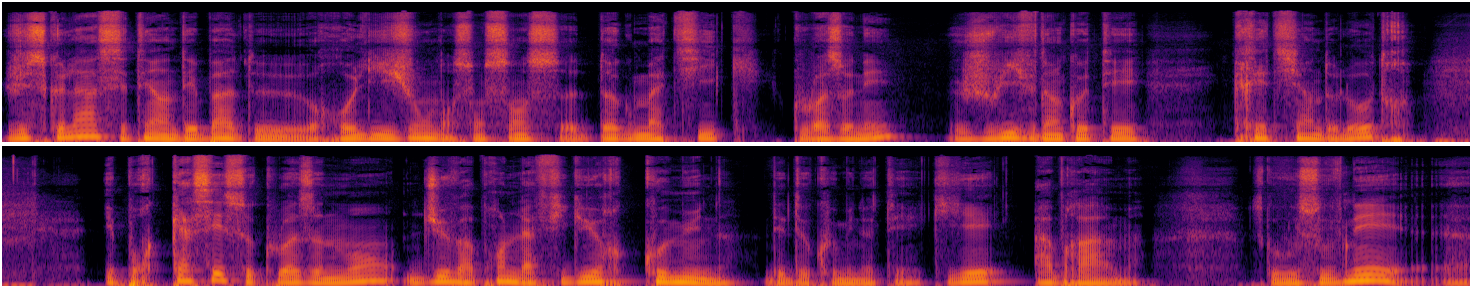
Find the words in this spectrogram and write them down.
Jusque-là, c'était un débat de religion dans son sens dogmatique, cloisonné, juif d'un côté, chrétien de l'autre. Et pour casser ce cloisonnement, Dieu va prendre la figure commune des deux communautés, qui est Abraham. Parce que vous vous souvenez, euh,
